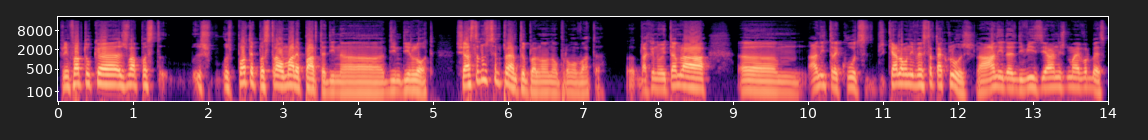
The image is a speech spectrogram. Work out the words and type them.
prin faptul că își, va păstra, își, își poate păstra o mare parte din, uh, din, din lot. Și asta nu se prea întâmplă la o nouă promovată. Dacă ne uităm la uh, anii trecuți, chiar la Universitatea Cluj, la anii de divizia, nici nu mai vorbesc,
